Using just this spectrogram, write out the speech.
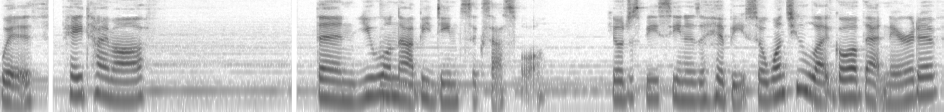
with paid time off, then you will not be deemed successful. You'll just be seen as a hippie. So once you let go of that narrative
